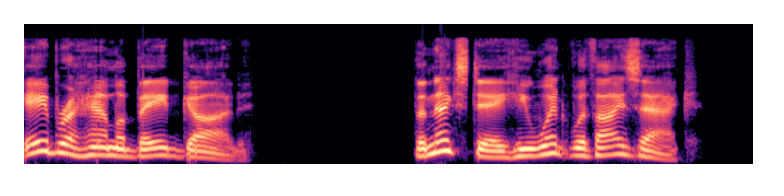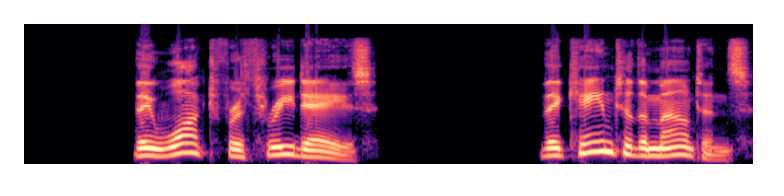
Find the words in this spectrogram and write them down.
Abraham obeyed God. The next day he went with Isaac. They walked for three days. They came to the mountains.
